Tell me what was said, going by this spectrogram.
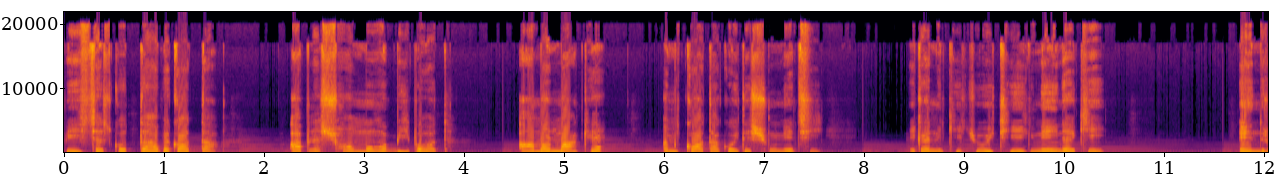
বিশ্বাস করতে হবে কর্তা আপনার সম্মোহ বিপদ। আমার মাকে আমি কথা কইতে শুনেছি এখানে কিছুই ঠিক নেই নাকি? ইন্দ্র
